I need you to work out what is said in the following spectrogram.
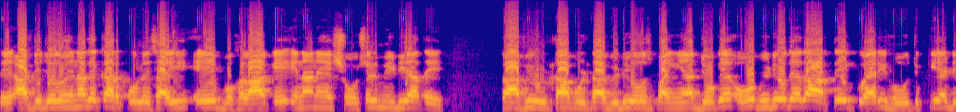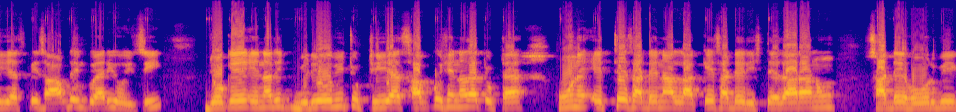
ਤੇ ਅੱਜ ਜਦੋਂ ਇਹਨਾਂ ਦੇ ਘਰ ਪੁਲਿਸ ਆਈ, ਇਹ ਬੁਖਲਾ ਕੇ ਇਹਨਾਂ ਨੇ ਸੋਸ਼ਲ ਮੀਡੀਆ ਤੇ ਕਾਫੀ ਉਲਟਾ ਪੁਲਟਾ ਵੀਡੀਓਜ਼ ਪਾਈਆਂ, ਜੋ ਕਿ ਉਹ ਵੀਡੀਓ ਦੇ ਆਧਾਰ ਤੇ ਇਨਕੁਆਇਰੀ ਹੋ ਚੁੱਕੀ ਹੈ। ਡੀਐਸਪੀ ਸਾਹਿਬ ਦੀ ਇਨਕੁਆਇਰੀ ਹੋਈ ਸੀ, ਜੋ ਕਿ ਇਹਨਾਂ ਦੀ ਵੀਡੀਓ ਵੀ ਝੂਠੀ ਹੈ, ਸਭ ਕੁਝ ਇਹਨਾਂ ਦਾ ਝੂਠਾ ਹੈ। ਹੁਣ ਇੱਥੇ ਸਾਡੇ ਨਾਲ ਲੱਗ ਕੇ ਸਾਡੇ ਰਿਸ਼ਤੇਦਾਰਾਂ ਨੂੰ, ਸਾਡੇ ਹੋਰ ਵੀ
